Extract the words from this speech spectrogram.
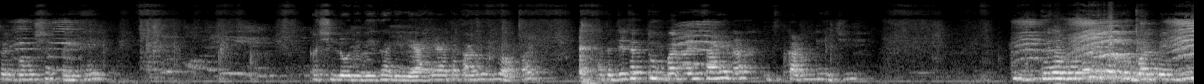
तर बघू शकता इथे पोळी झालेली आहे. आता काढून घेऊ आपण. आता ज्याच्यात तूप बनवायचं आहे ना त्याच्यात काढून घ्यायची. जरा तूप बनवायची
